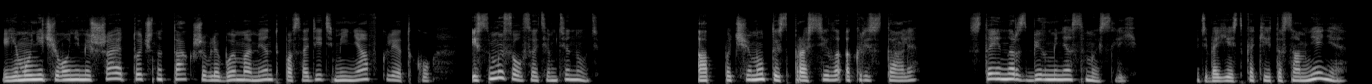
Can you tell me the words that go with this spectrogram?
И ему ничего не мешает точно так же в любой момент посадить меня в клетку. И смысл с этим тянуть? «А почему ты спросила о кристалле?» Стейнер сбил меня с мыслей. «У тебя есть какие-то сомнения?»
